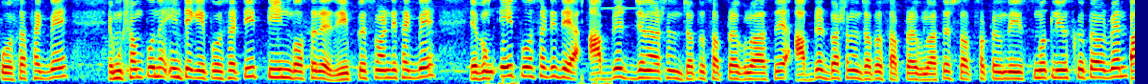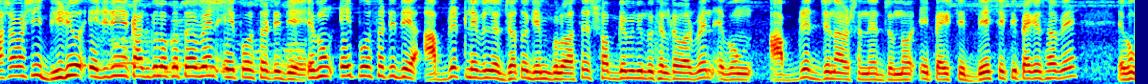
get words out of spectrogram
প্রসেসর থাকবে এবং সম্পূর্ণ ইনটেক এই প্রসেসরটি তিন বছরের রিপ্লেসমেন্টই থাকবে এবং এই দিয়ে আপডেট জেনারেশনের যত সফটওয়্যারগুলো আছে আপডেট ভার্সনের যত সফটওয়্যারগুলো আছে, সব সফটওয়্যার কিন্তু স্মুথলি ইউজ করতে পারবেন। পাশাপাশি ভিডিও এডিটিং এর কাজগুলো করতে পারবেন এই প্রসেসরটি দিয়ে এবং এই প্রসেসরটি দিয়ে আপডেট লেভেলের যত গেমগুলো আছে, সব গেমে কিন্তু খেলতে পারবেন এবং আপডেট জেনারেশনের জন্য এই প্যাকেজটি বেস্ট একটি প্যাকেজ হবে এবং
